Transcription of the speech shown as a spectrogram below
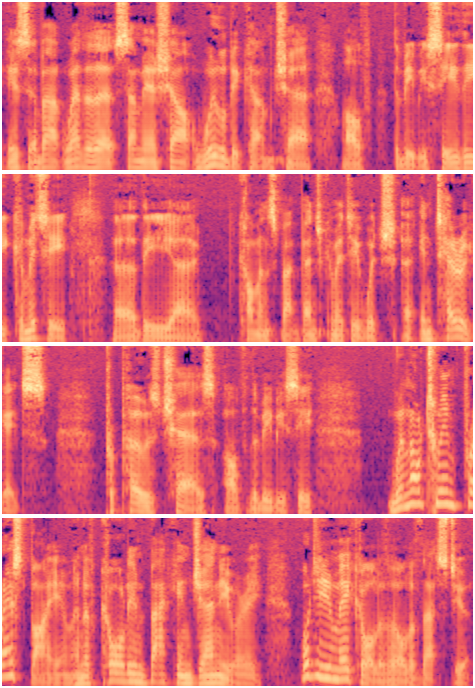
is about whether Samir Shah will become chair of the BBC. The committee, uh, the uh, Commons Backbench Committee, which uh, interrogates proposed chairs of the BBC, were not too impressed by him and have called him back in January. What do you make all of all of that, Stewart?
